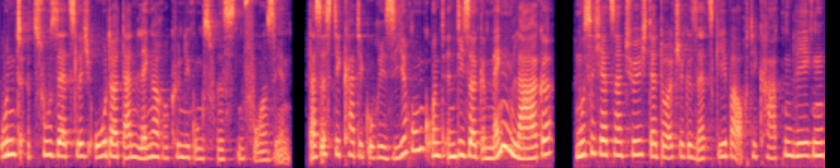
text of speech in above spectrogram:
und zusätzlich oder dann längere Kündigungsfristen vorsehen. Das ist die Kategorisierung und in dieser Gemengenlage muss sich jetzt natürlich der deutsche Gesetzgeber auch die Karten legen.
